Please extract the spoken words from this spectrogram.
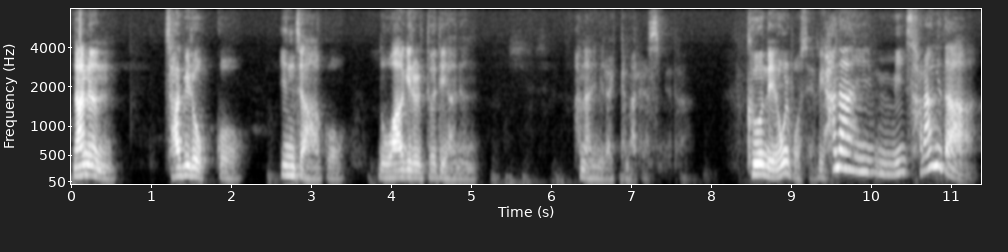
나는 자비롭고 인자하고 노하기를 더디하는 하나님이라 이렇게 말을 했습니다. 그 내용을 보세요. 하나님이 사랑이다.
